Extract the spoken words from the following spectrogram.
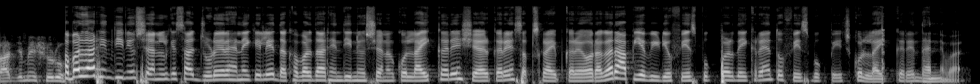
राज्य में शुरू खबरदार हिंदी न्यूज़ चैनल के साथ जुड़े रहने के लिए the Khabardar Hindi news channel को लाइक करें, शेयर करें, सब्सक्राइब करें। और अगर आप ये वीडियो फेसबुक पर देख रहे हैं तो फेसबुक पेज को लाइक करें। धन्यवाद।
